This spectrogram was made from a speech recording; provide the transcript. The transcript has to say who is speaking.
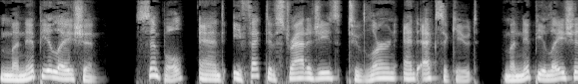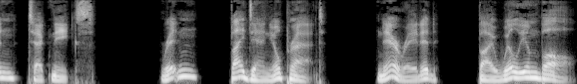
Speaker 1: Manipulation. Simple and effective strategies to learn and execute manipulation techniques. Written by Daniel Pratt. Narrated by William Ball.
